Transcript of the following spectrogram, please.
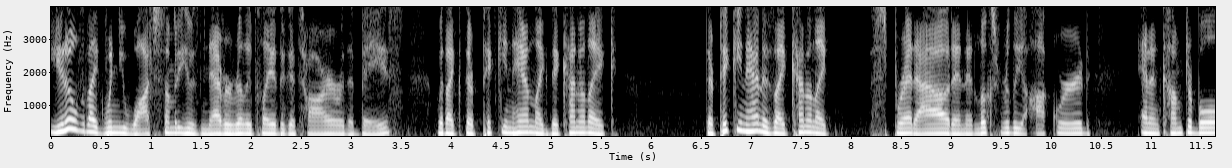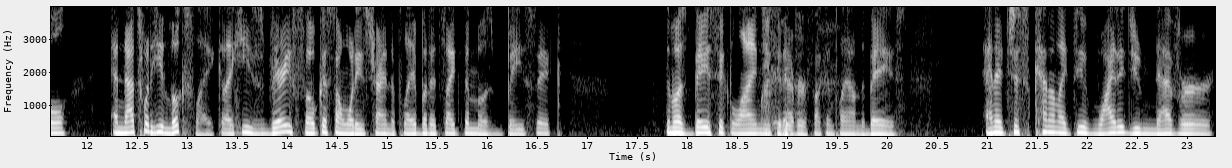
you know, like when you watch somebody who's never really played the guitar or the bass with like their picking hand, like they kind of like their picking hand is like kind of like spread out and it looks really awkward and uncomfortable. And that's what he looks like. Like he's very focused on what he's trying to play, but it's like the most basic, the most basic line you could ever fucking play on the bass and it's just kind of like dude why did you never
